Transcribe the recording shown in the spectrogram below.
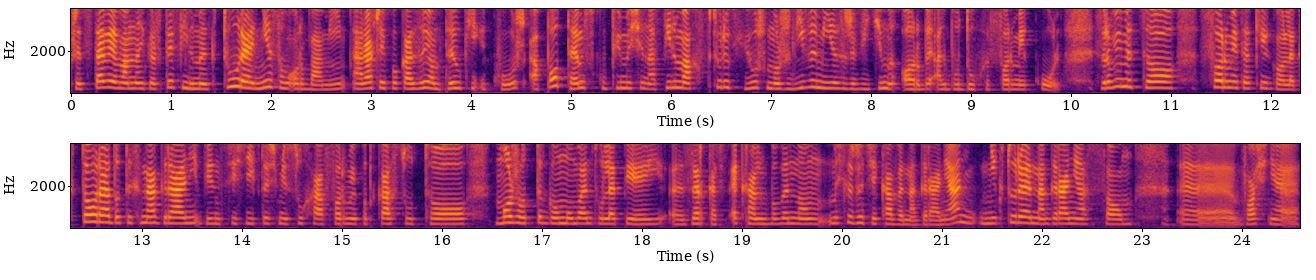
Przedstawię Wam najpierw te filmy, które nie są orbami, a raczej pokazują pyłki i kurz, a potem skupimy się na filmach, w których już możliwym jest, że widzimy orby albo duchy w formie kul. Zrobimy to w formie takiego lektora do tych nagrań, więc jeśli ktoś mnie słucha w formie podcastu, to może od tego momentu lepiej e, zerkać w ekran, bo będą, myślę, że ciekawe nagrania. Niektóre nagrania są e, właśnie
